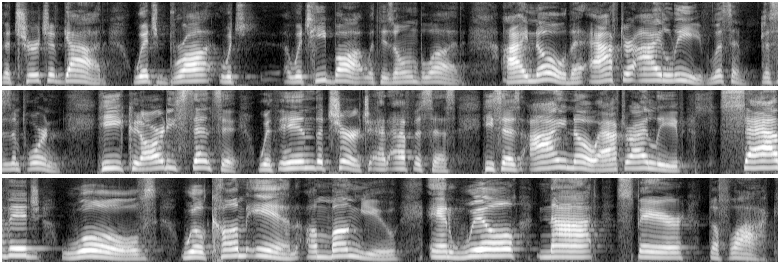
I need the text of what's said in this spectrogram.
the church of God, which brought which which he bought with his own blood." I know that after I leave, listen, this is important. He could already sense it within the church at Ephesus. He says, I know after I leave, savage wolves will come in among you and will not spare the flock.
